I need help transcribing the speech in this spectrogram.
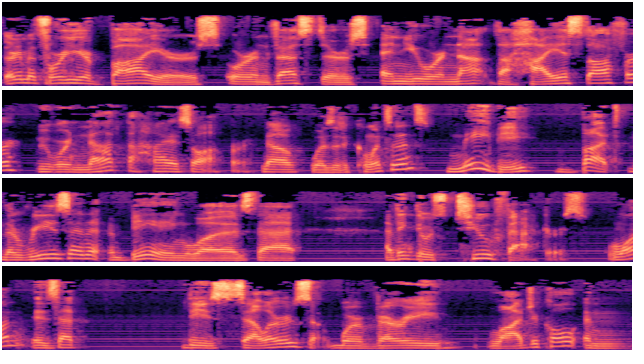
30 minutes for your buyers or investors, and you were not the highest offer. we were not the highest offer. Now, was it a coincidence? Maybe, but the reason being was that I think there was two factors. One is that these sellers were very logical and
